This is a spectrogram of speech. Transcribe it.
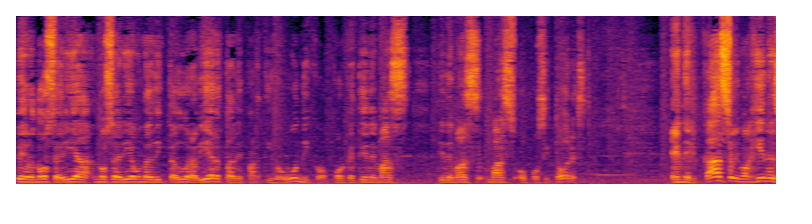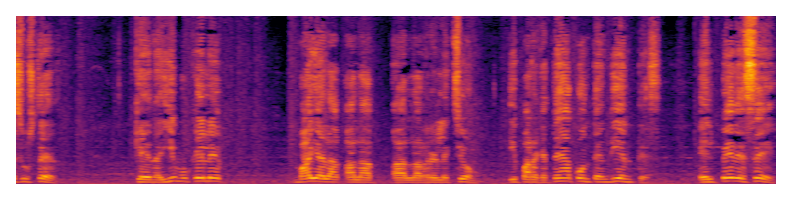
pero no sería, no sería una dictadura abierta de partido único, porque tiene más, tiene más, más opositores. En el caso, imagínese usted, que Nayib Bukele vaya a la, reelección y para que tenga contendientes el PDC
